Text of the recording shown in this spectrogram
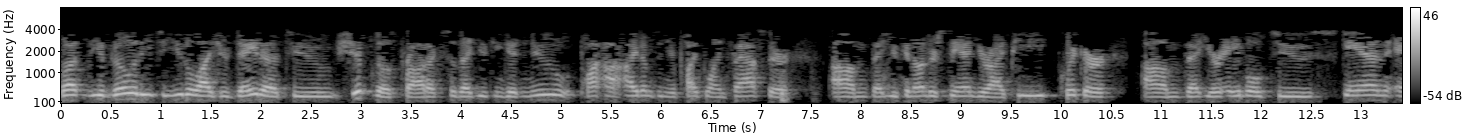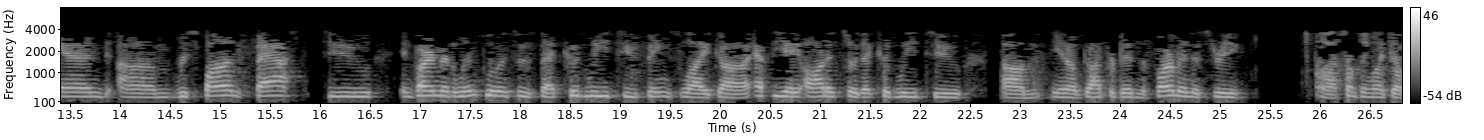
but the ability to utilize your data to ship those products so that you can get new uh, items in your pipeline faster, um, that you can understand your IP quicker, um, that you're able to scan and um, respond fast to environmental influences that could lead to things like uh, FDA audits or that could lead to, you know, God forbid in the pharma industry, uh, something like a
